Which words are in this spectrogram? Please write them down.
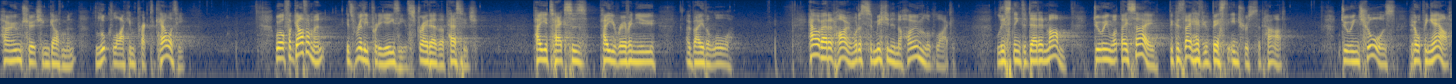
home, church, and government, look like in practicality? Well, for government, it's really pretty easy. It's straight out of the passage pay your taxes, pay your revenue, obey the law. How about at home? What does submission in the home look like? Listening to dad and mum, doing what they say because they have your best interests at heart. Doing chores, helping out,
